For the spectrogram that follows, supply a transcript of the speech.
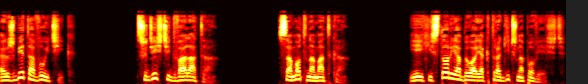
Elżbieta Wójcik. 32 lata. Samotna matka. Jej historia była jak tragiczna powieść.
